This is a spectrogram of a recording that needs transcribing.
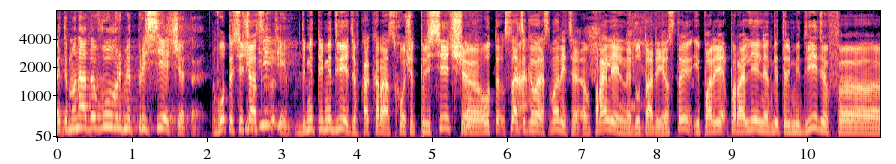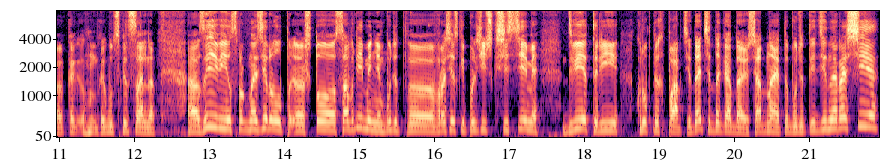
Поэтому надо вовремя пресечь это. Вот и сейчас Идите. Дмитрий Медведев как раз хочет пресечь. э, вот, кстати да. говоря, смотрите, э, параллельно идут аресты, и параллельно Дмитрий Медведев, э, как, как будто специально, заявил, спрогнозировал, что со временем будет в российской политической системе 2-3 крупных партии. Дайте догадаюсь. Одна это будет «Единая Россия»,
